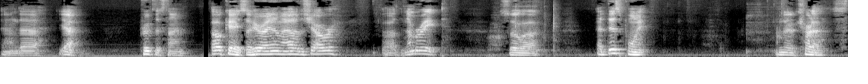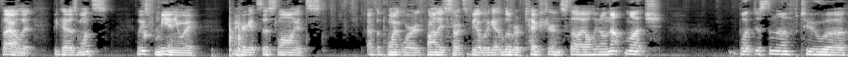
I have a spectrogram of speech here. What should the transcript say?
And uh, yeah, proof this time. Okay, so here I am out of the shower. Uh, number 8. So uh, at this point, I'm going to try to style it because once, at least for me anyway, my hair gets this long, it's at the point where it finally starts to be able to get a little bit of texture and style. You know, not much, but just enough to, uh,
